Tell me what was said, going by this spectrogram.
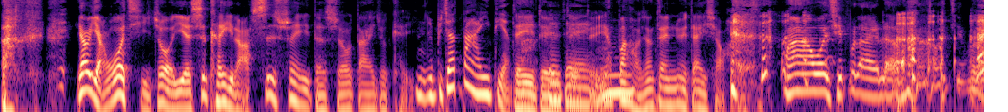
要仰卧起坐也是可以啦，四岁的时候大概就可以，比较大一点。对对对对，要不然好像在虐待小孩子。啊，我起不来了，我起不来。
